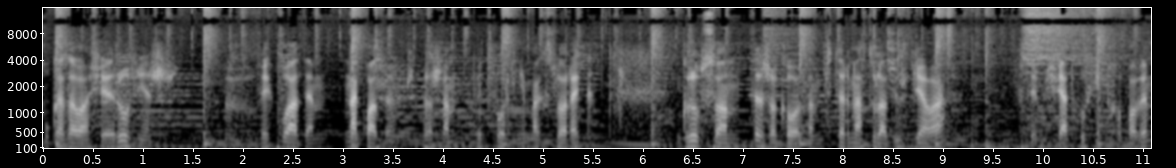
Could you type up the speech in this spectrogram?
ukazała się również wykładem, nakładem, przepraszam, wytwórni Max Florek. Grubson też około tam 14 lat już działa w tym świadku hip-hopowym.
